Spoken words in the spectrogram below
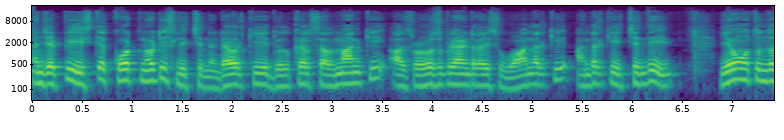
అని చెప్పి ఇస్తే కోర్టు నోటీసులు ఇచ్చిందండి ఎవరికి? దుల్కర్ సల్మాన్కి ఆ రోజ్ బ్రాండ్ రైస్ ఓనర్కి అందరికీ ఇచ్చింది. ఏమవుతుందో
